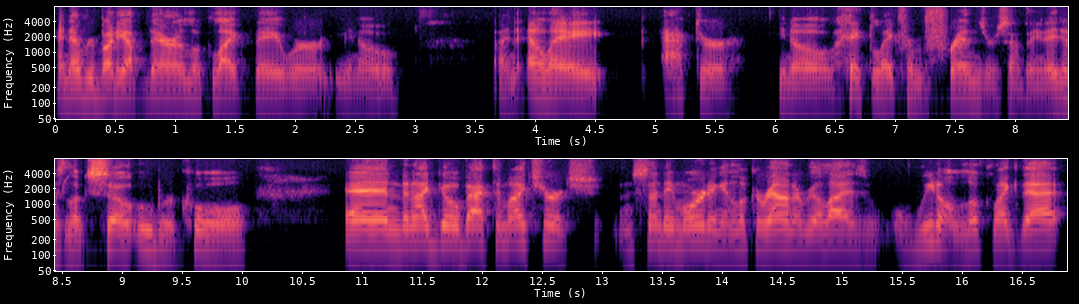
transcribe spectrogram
And everybody up there looked like they were, you know, an LA actor, you know, like like from Friends or something. They just looked so uber cool. And then I'd go back to my church on Sunday morning and look around and realize we don't look like that.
